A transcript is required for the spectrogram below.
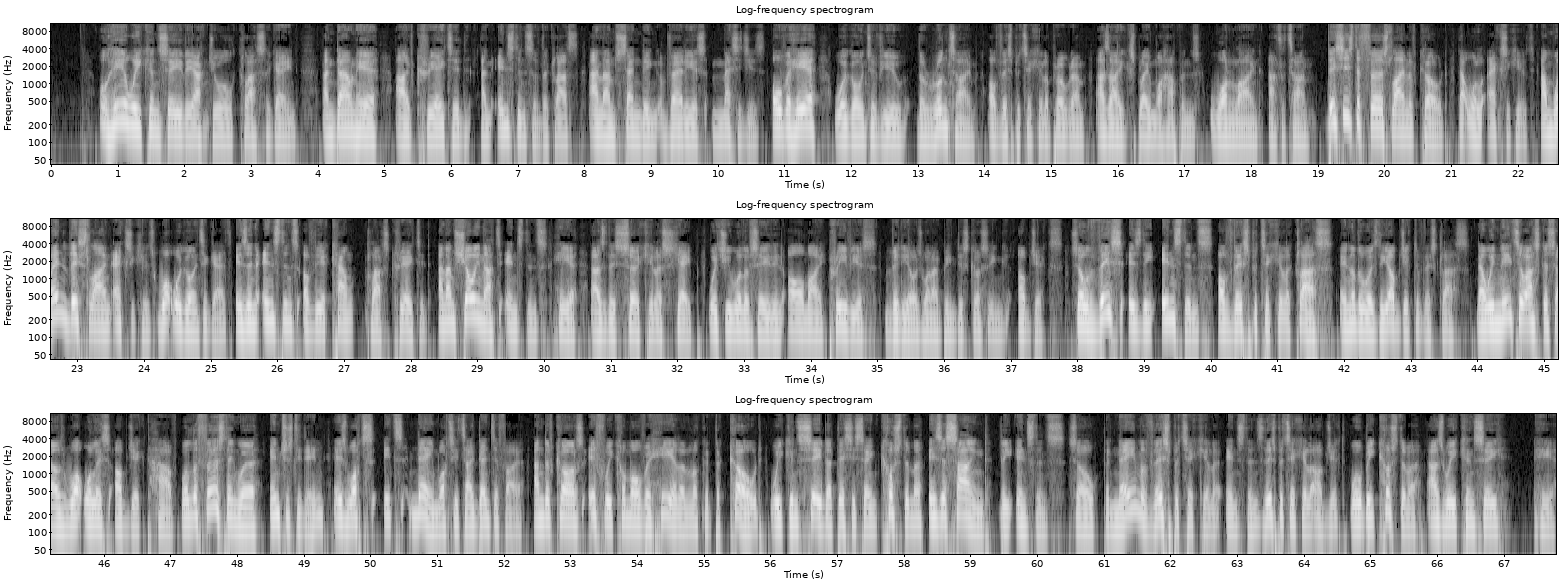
Well here we can see the actual class again and down here I've created an instance of the class and I'm sending various messages. Over here we're going to view the runtime of this particular program as I explain what happens one line at a time. This is the first line of code that will execute. And when this line executes, what we're going to get is an instance of the account class created. And I'm showing that instance here as this circular shape which you will have seen in all my previous videos when I've been discussing objects. So this is the instance of this particular class, in other words the object of this class. Now we need to ask ourselves what will this object have? Well the first thing we're interested in is what's its name, what's its identifier. And of course if we come over here and look at the code we can see that this is saying customer is assigned the instance. So the name of this particular instance, this particular object, will be customer, as we can see here.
